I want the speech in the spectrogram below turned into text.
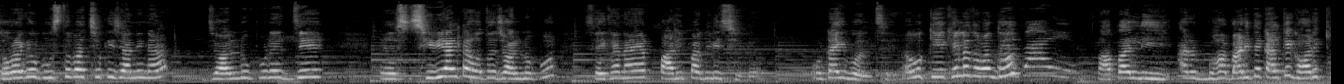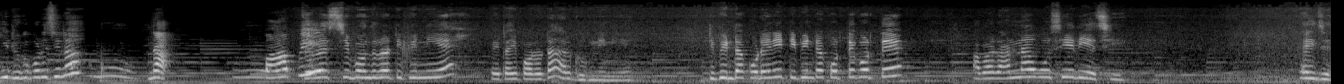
তোমরা কেউ বুঝতে পারছ কি জানি না? জলনুপুরের যে সিরিয়ালটা হতো জলনুপুর সেখানে পারি পাগলি ছিল। ওটাই বলছে। ও কে খেলো তোমার দুধ? পাপালি। আর বাড়িতে কালকে ঘরে কি ঢুকে পড়েছিল? না। পাপি? এসছি বন্ধুরা টিফিন নিয়ে পেটাই পরোটা আর ঘুগনি নিয়ে। টিফিনটা করে নিই টিফিনটা করতে করতে আবার রান্নাও বসিয়ে দিয়েছি। এই যে,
